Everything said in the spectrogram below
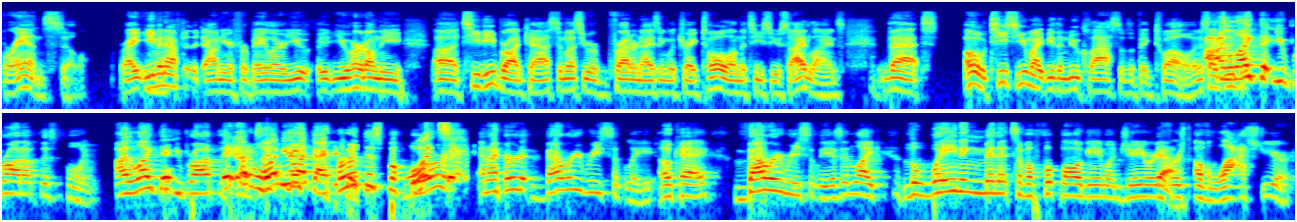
brands still right? Even mm-hmm. after the down year for Baylor, you you heard on the uh, TV broadcast, unless you were fraternizing with Drake Toll on the TCU sidelines, that oh TCU might be the new class of the Big Twelve. And it's like, I like that you brought up this point. I like that you brought up this. They point, had I feel like I heard this before, and I heard it very recently. Okay, very recently, as in like the waning minutes of a football game on January first of last year.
